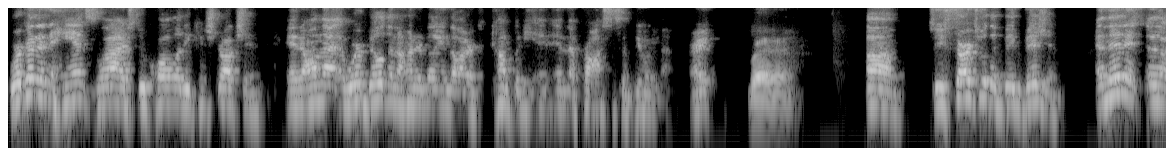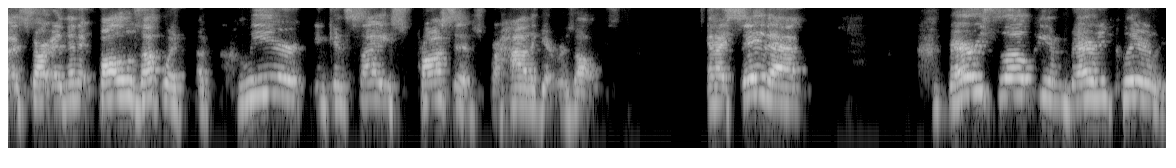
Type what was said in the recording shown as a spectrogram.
we're going to enhance lives through quality construction. And on that, we're building a hundred million dollar company in, in, the process of doing that. Right. Right. Um, so he starts with a big vision and then it, uh, it start, and then it follows up with a clear and concise process for how to get results. And I say that very slowly and very clearly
